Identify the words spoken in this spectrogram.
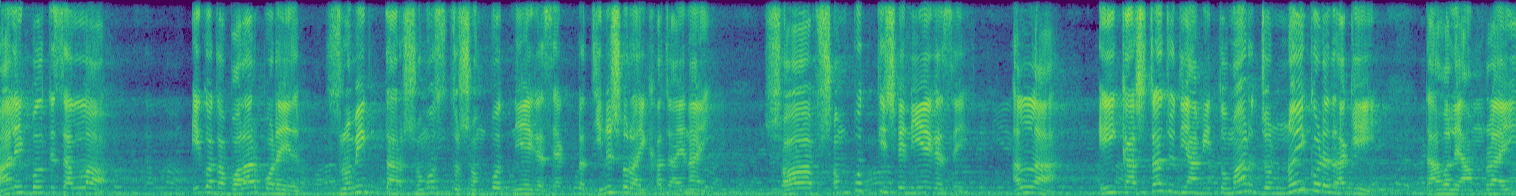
মালিক বলতেছে, আল্লাহ এই কথা বলার পরে শ্রমিক তার সমস্ত সম্পদ নিয়ে গেছে, একটা জিনিসও রাখা যায় নাই। সব সম্পত্তি সে নিয়ে গেছে। আল্লাহ, এই কাজটা যদি আমি তোমার জন্যই করে থাকি, তাহলে আমরা এই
